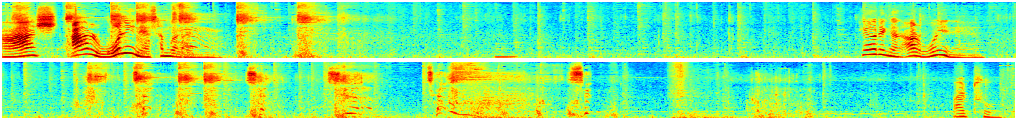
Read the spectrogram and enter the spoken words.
아 씨 R1이네 참가자님 페어링은 R1이네 R2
